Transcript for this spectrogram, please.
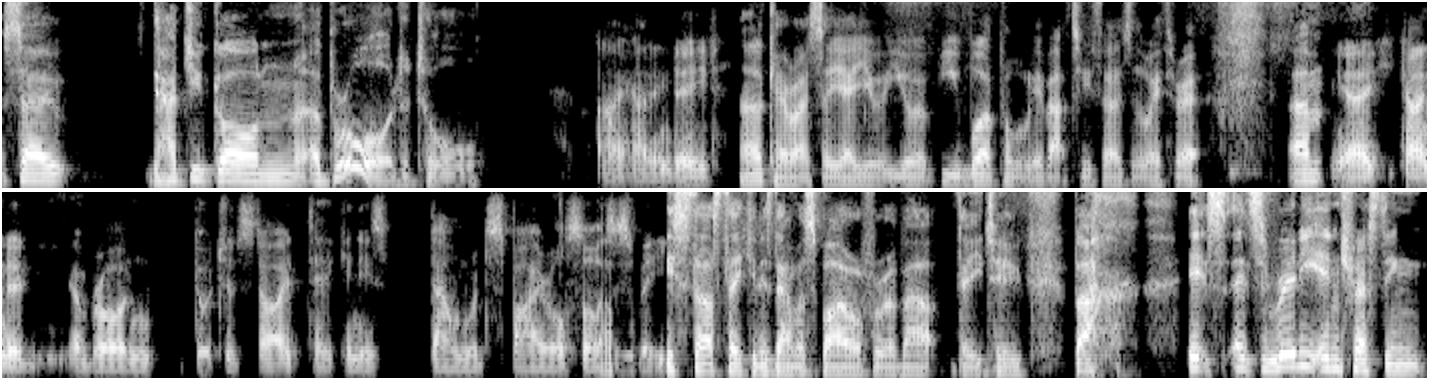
So had you gone abroad at all? I had indeed. Okay, right. So yeah, you you were, you were probably about two thirds of the way through it. Um, Yeah, he kind of abroad, and Dutch had started taking his downward spiral, so to speak. he starts taking his downward spiral for about day two, but it's it's a really interesting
